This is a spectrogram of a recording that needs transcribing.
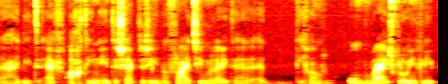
hij liet F-18 Interceptor zien, een flight simulator, uh, die gewoon onwijs vloeiend liep.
